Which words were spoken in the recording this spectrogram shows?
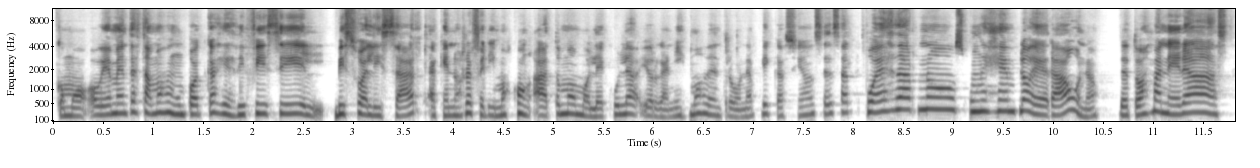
como obviamente estamos en un podcast y es difícil visualizar a qué nos referimos con átomo, molécula y organismos dentro de una aplicación, César, ¿puedes darnos un ejemplo de cada uno? De todas maneras,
